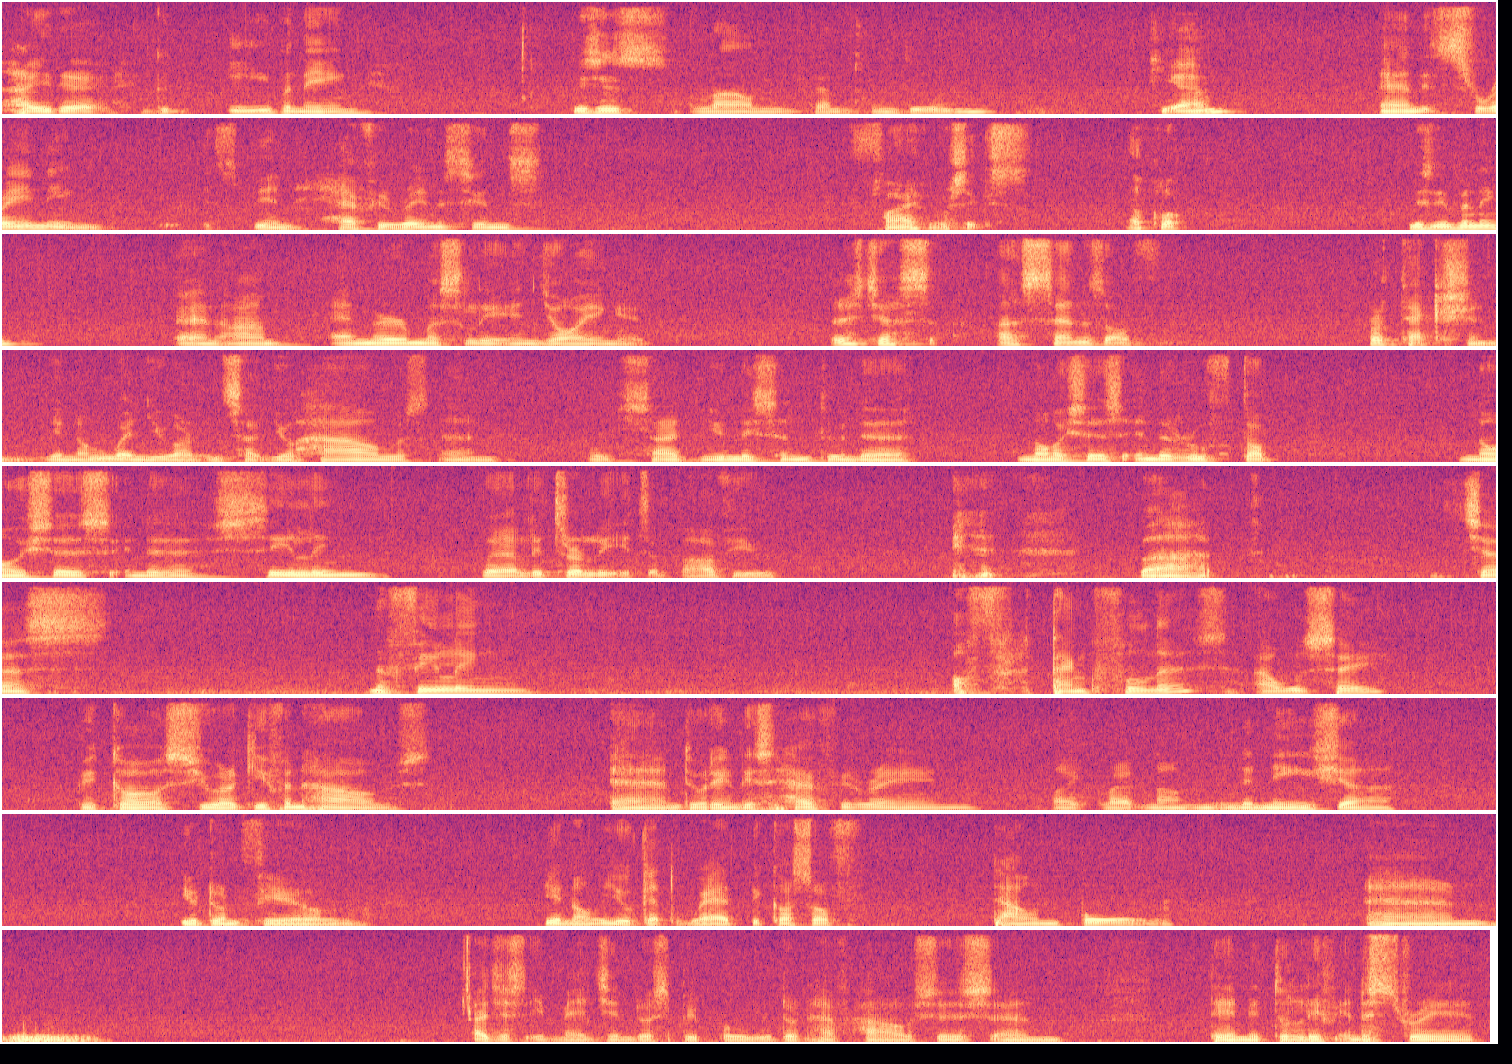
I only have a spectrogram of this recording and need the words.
Hi there, good evening. This is around 10:21 p.m. and it's raining. It's been heavy rain since 5 or 6 o'clock this evening and I'm enormously enjoying it. There's just a sense of protection, you know, when you are inside your house and outside you listen to the noises in the rooftop, noises in the ceiling where literally it's above you. but just the feeling of thankfulness, I would say, because you are given house and during this heavy rain, like right now in Indonesia, you don't feel, you know, you get wet because of downpour. And I just imagine those people who don't have houses and they need to live in the street.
